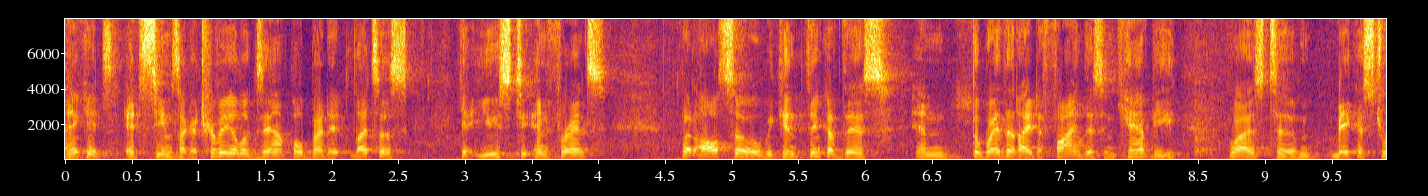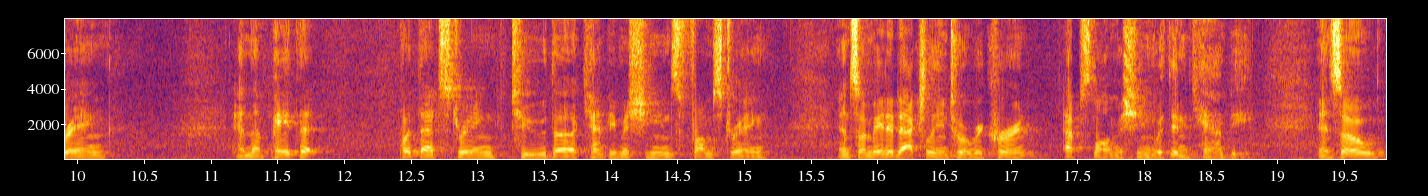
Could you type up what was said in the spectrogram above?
I think it seems like a trivial example, but it lets us get used to inference. But also we can think of this, and the way that I defined this in CMPy was to make a string and then that put that string to the CMPy machines from string. And so I made it actually into a recurrent epsilon machine within CMPy. And so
